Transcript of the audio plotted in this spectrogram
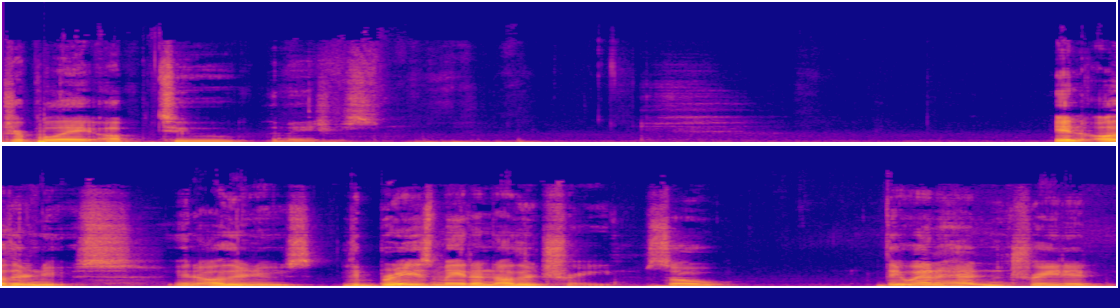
AAA up to the majors. In other news, in other news, the Braves made another trade. So they went ahead and traded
